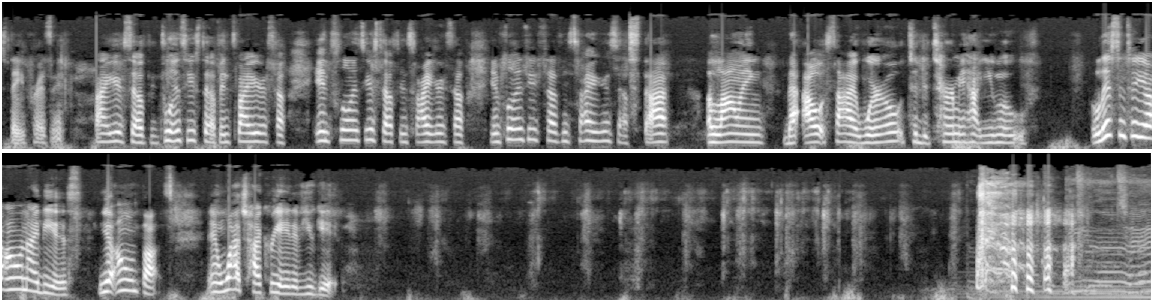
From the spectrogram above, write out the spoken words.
Stay present. Inspire yourself. Influence yourself. Inspire yourself. Influence yourself. Inspire yourself. Influence yourself. Inspire yourself. Stop allowing the outside world to determine how you move. Listen to your own ideas, your own thoughts, and watch how creative you get.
